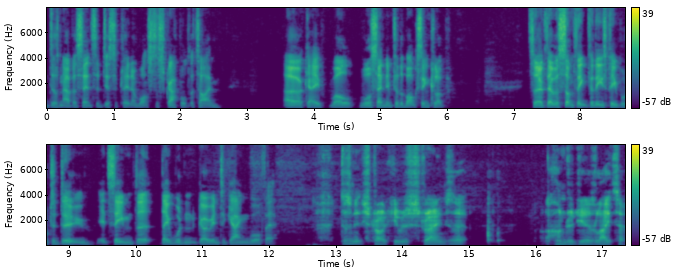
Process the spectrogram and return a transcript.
doesn't have a sense of discipline and wants to scrap all the time, oh, okay, well, we'll send him to the boxing club. So if there was something for these people to do, it seemed that they wouldn't go into gang warfare. doesn't it strike you as strange that a hundred years later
